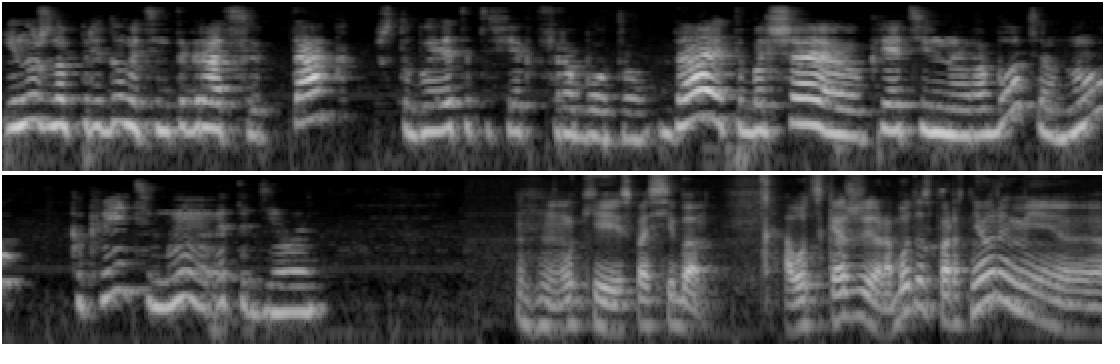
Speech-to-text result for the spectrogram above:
И нужно придумать интеграцию так, чтобы этот эффект сработал. Да, это большая креативная работа, но, как видите, мы это делаем. Окей, okay, спасибо. А вот скажи, работа с партнерами, э,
